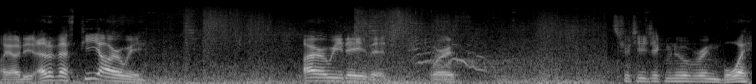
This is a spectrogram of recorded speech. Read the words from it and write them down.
Like, out of FP are we? Are we, David? Worth. Strategic maneuvering, boy.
